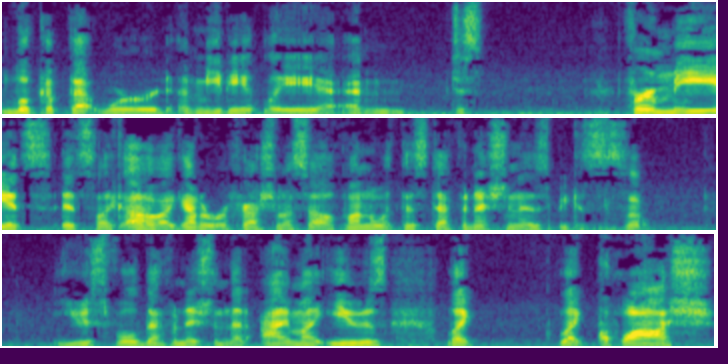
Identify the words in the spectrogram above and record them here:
look up that word immediately and just. For me, it's it's like, oh, I got to refresh myself on what this definition is because it's a useful definition that I might use, like like quash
